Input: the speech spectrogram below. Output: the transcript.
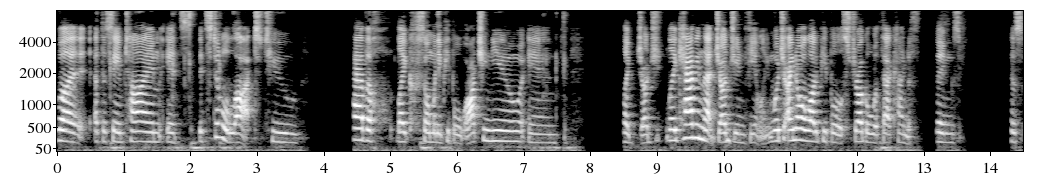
But at the same time, it's it's still a lot to have a like so many people watching you and like judge like having that judging feeling which i know a lot of people struggle with that kind of things because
